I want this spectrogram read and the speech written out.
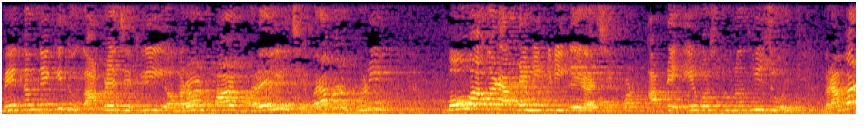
મેં તમને કીધું કે આપણે જેટલી હરણફાળ ભરેલી છે, બરાબર? ઘણી બહુ આગળ આપણે નીકળી ગયા છે પણ આપણે એ વસ્તુ નથી જોઈ. બરાબર?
